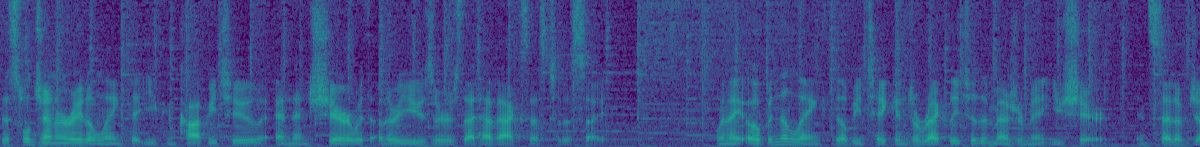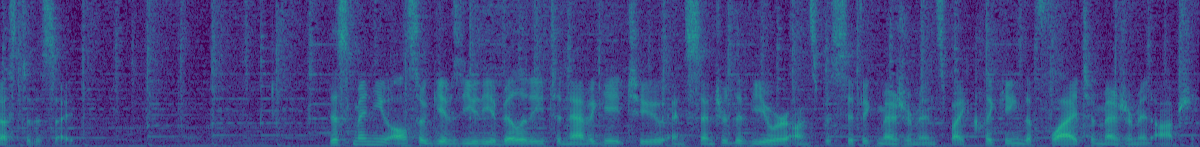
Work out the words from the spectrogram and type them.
This will generate a link that you can copy to and then share with other users that have access to the site. When they open the link, they'll be taken directly to the measurement you shared, instead of just to the site. This menu also gives you the ability to navigate to and center the viewer on specific measurements by clicking the Fly to Measurement option.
